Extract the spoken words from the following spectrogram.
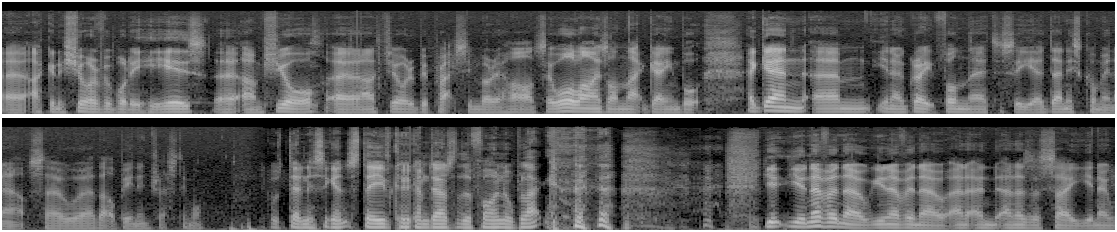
Uh, I can assure everybody he is. Uh, I'm sure. Uh, I'm sure he'll be practicing very hard. So all eyes on that game. But again, um, you know, great fun there to see uh, Dennis coming out. So uh, that'll be an interesting one. Of course, Dennis against Steve could come down to the final black. you, you never know, you never know, and, and and as I say, you know,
